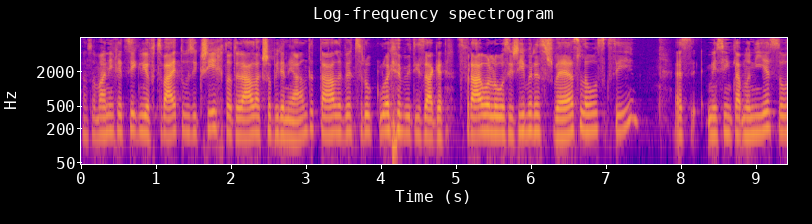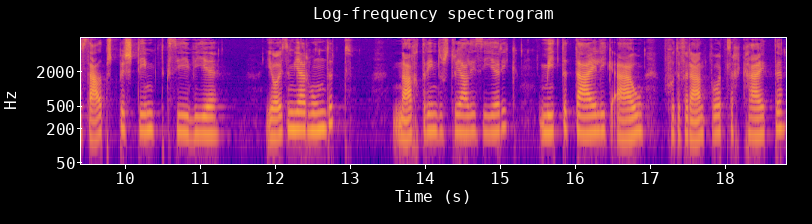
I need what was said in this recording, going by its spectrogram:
Also wenn ich jetzt irgendwie auf 2000 Geschichten oder auch schon bei den Neandertalern würde zurückschauen, würde ich sagen, das Frauenlos ist immer ein schweres Los gewesen. Es, wir sind glaube ich, noch nie so selbstbestimmt gewesen wie in unserem Jahrhundert nach der Industrialisierung, mit der Teilung auch von den Verantwortlichkeiten.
